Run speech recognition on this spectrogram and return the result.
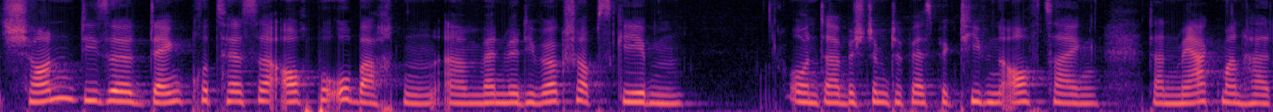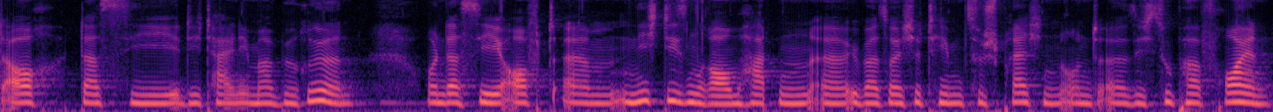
schon diese Denkprozesse auch beobachten, ähm, wenn wir die Workshops geben und da bestimmte Perspektiven aufzeigen, dann merkt man halt auch, dass sie die Teilnehmer berühren und dass sie oft ähm, nicht diesen Raum hatten, äh, über solche Themen zu sprechen und äh, sich super freuen.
